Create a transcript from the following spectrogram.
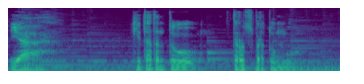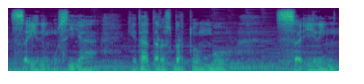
ya kita tentu terus bertumbuh seiring usia kita terus bertumbuh seiring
